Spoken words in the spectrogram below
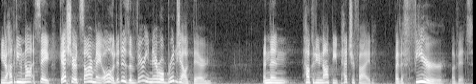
you know, how can you not say, Gesher Tsar Me'od, it is a very narrow bridge out there. And then, how could you not be petrified by the fear of it?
